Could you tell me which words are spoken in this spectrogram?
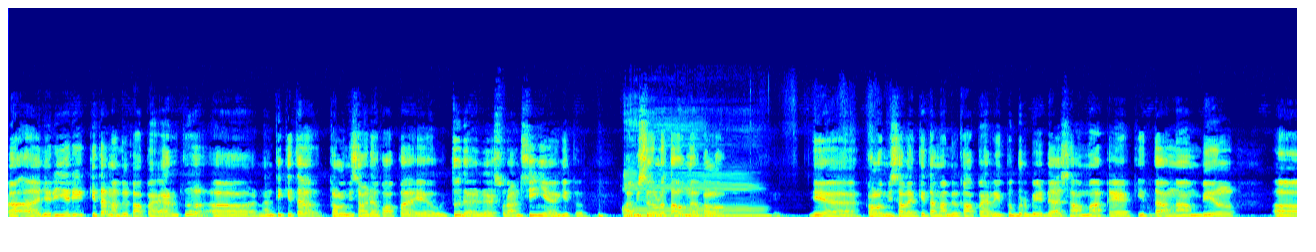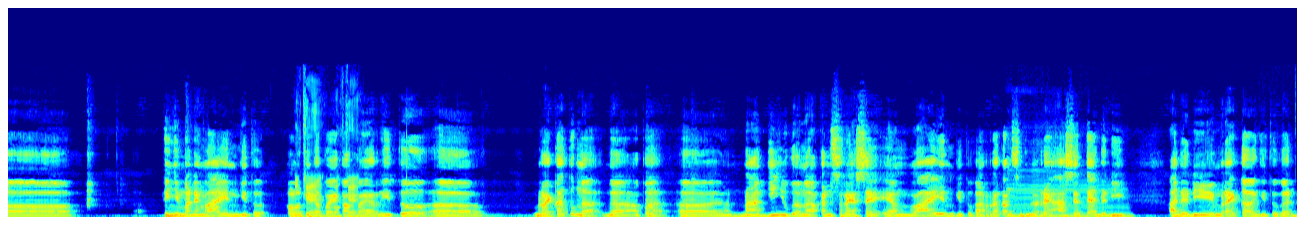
Uh, jadi jadi kita ngambil KPR tuh uh, nanti kita kalau misalnya ada apa-apa ya itu udah ada asuransinya gitu. Habis oh. itu lo tahu nggak kalau Iya, kalau misalnya kita ngambil KPR itu berbeda sama kayak kita ngambil uh, pinjaman yang lain gitu. Kalau okay, kita pakai okay. KPR itu uh, mereka tuh nggak nggak apa uh, nagih juga nggak akan serese yang lain gitu karena kan sebenarnya asetnya ada di hmm ada di mereka gitu kan.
